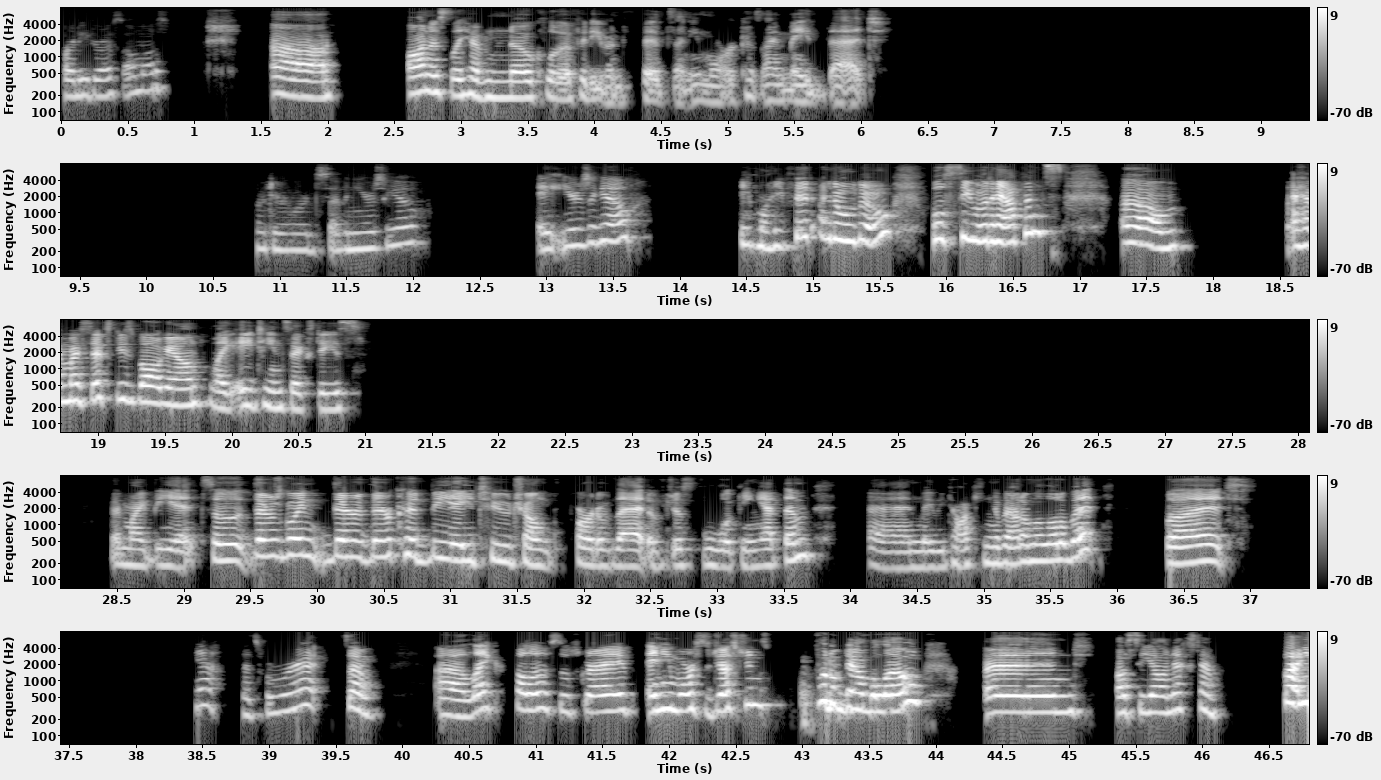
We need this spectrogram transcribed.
party dress almost. Uh, honestly, have no clue if it even fits anymore because I made that. Oh dear lord, seven years ago? Eight years ago? It might fit, I don't know. We'll see what happens. Um, I have my 60s ball gown, like 1860s. That might be it. So there's going there there could be a two chunk part of that of just looking at them and maybe talking about them a little bit. But yeah, that's where we're at. So uh, like, follow, subscribe. Any more suggestions? Put them down below. And I'll see y'all next time. Bye.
